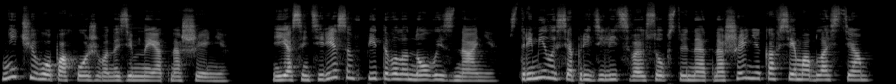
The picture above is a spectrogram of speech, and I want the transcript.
Ничего похожего на земные отношения. Я с интересом впитывала новые знания, стремилась определить свое собственное отношение ко всем областям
